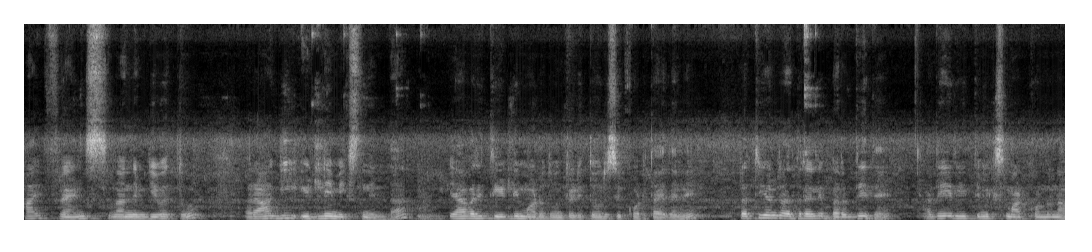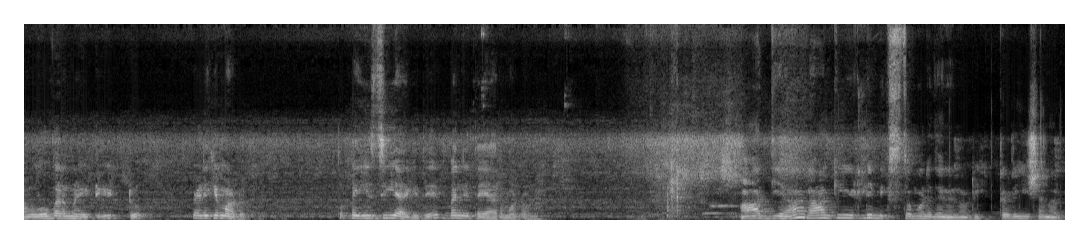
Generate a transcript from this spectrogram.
ಹಾಯ್ ಫ್ರೆಂಡ್ಸ್ ನಾನು ನಿಮ್ಗೆ ಇವತ್ತು ರಾಗಿ ಇಡ್ಲಿ ಮಿಕ್ಸ್ನಿಂದ ಯಾವ ರೀತಿ ಇಡ್ಲಿ ಮಾಡೋದು ಅಂತೇಳಿ ತೋರಿಸಿ ಕೊಡ್ತಾ ಇದ್ದೇನೆ. ಪ್ರತಿಯೊಂದು ಅದರಲ್ಲಿ ಬರೆದಿದೆ. ಅದೇ ರೀತಿ ಮಿಕ್ಸ್ ಮಾಡಿಕೊಂಡು ನಾವು ಓವರ್ ನೈಟ್ ಇಟ್ಟು ಬೆಳಿಗ್ಗೆ ಮಾಡೋದು. ತುಂಬ ಈಸಿಯಾಗಿದೆ ಬನ್ನಿ ತಯಾರು ಮಾಡೋಣ. ಆದ್ಯ ರಾಗಿ ಇಡ್ಲಿ ಮಿಕ್ಸ್ ತೊಗೊಂಡಿದ್ದೇನೆ ನೋಡಿ ಟ್ರೆಡಿಷನಲ್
